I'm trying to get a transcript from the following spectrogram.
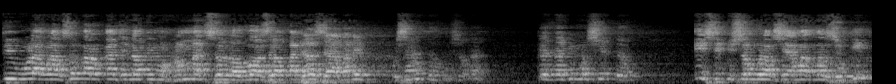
diulang langsung karo kaji Nabi Muhammad sallallahu alaihi wasallam padahal zaman ini usaha tuh usaha kan Nabi masih itu isi bisa mulang Syekh Ahmad Marzuki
